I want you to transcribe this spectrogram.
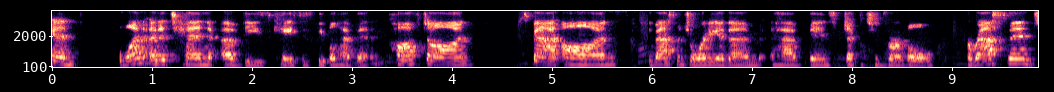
and one out of 10 of these cases, people have been coughed on, spat on. The vast majority of them have been subjected to verbal harassment.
